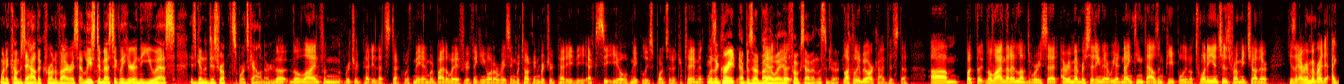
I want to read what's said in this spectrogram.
when it comes to how the coronavirus, at least domestically here in the U.S., is going to disrupt the sports calendar. The the line from Richard Peddie that stuck with me, and we're, by the way, if you're thinking auto racing, we're talking Richard Peddie, the ex CEO of Maple Leaf Sports and Entertainment. It was a great episode, by Yeah, the way. the- if folks haven't listened to it. Luckily, we archived this stuff. Um, but the, the line that I loved where he said, I remember sitting there, we had 19,000 people, you know, 20 inches from each other. He's like, I remember I, I,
